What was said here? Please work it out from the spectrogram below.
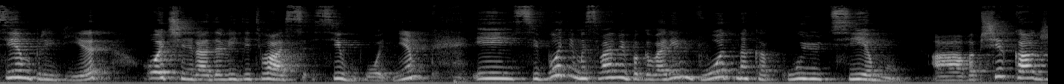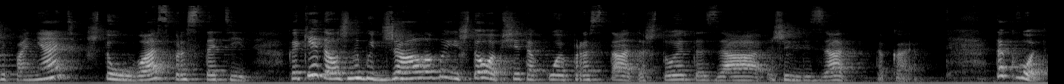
Всем привет! Очень рада видеть вас сегодня. И сегодня мы с вами поговорим вот на какую тему. А вообще, как же понять, что у вас простатит? Какие должны быть жалобы и что вообще такое простата? Что это за железа такая? Так вот,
